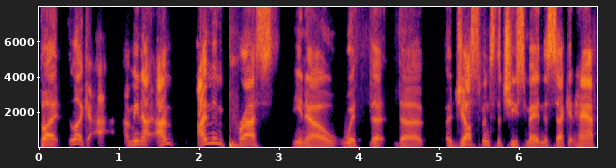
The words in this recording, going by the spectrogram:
But look, I, I mean, I, I'm I'm impressed, you know, with the the adjustments the Chiefs made in the second half.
